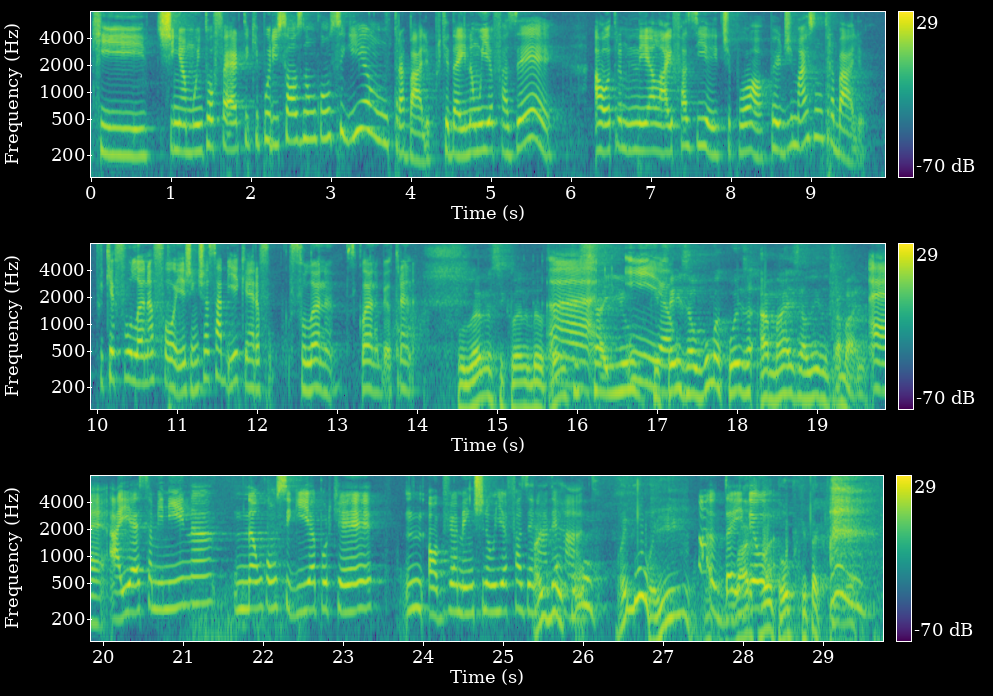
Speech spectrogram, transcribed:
que tinha muita oferta e que por isso elas não conseguiam trabalho, porque daí não ia fazer, a outra menina ia lá e fazia. E tipo, ó, perdi mais um trabalho. Porque fulana foi. A gente já sabia quem era fu- fulana, ciclana, beltrana. Fulano, ciclano, beltrano, Ah, que saiu, e que eu? fez alguma coisa a mais além do trabalho. É, aí essa menina não conseguia porque, hum, obviamente, não ia fazer Aí nada voltou. errado. Aí bom, aí. Ah, daí deu- voltou, porque tá aqui. né?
